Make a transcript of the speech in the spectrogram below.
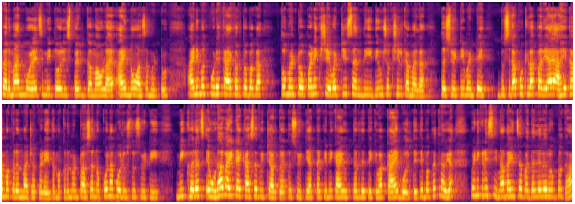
कर्मांमुळेच मी तो रिस्पेक्ट गमावला आहे आय नो असं म्हणतो. आणि मग पुढे काय करतो बघा तो म्हणतो पण एक शेवटची संधी देऊ शकशील का मला? तर स्वीटी म्हणते दुसरा कुठला पर्याय आहे का मकरंद माझ्याकडे? तर मकरंद म्हणतो असं नको ना बोलूस तू स्वीटी. मी खरंच एवढा वाईट आहे का असं विचारतोय? तर स्वीटी आता की नाही काय उत्तर देते किंवा काय बोलते ते बघत राहूया. पण इकडे सीमाबाईंचं बदललेलं रूप बघा.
